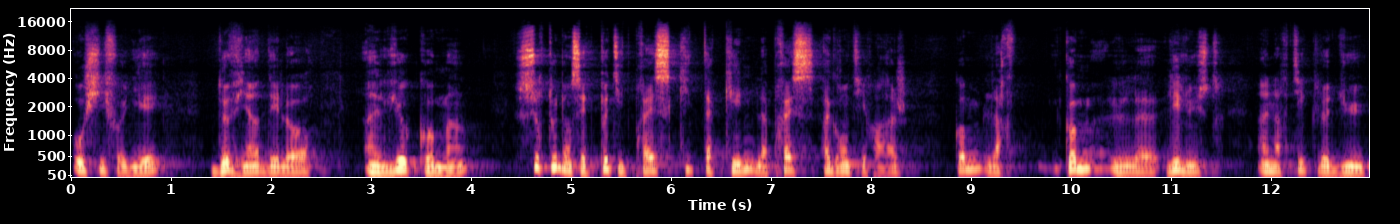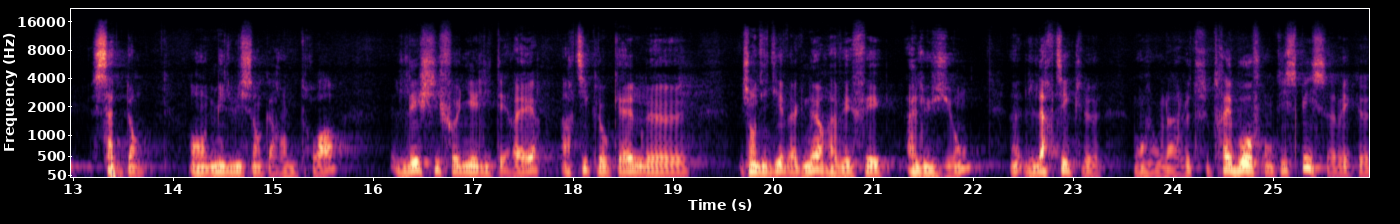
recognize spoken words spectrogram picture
au chiffonnier, devient dès lors un lieu commun, surtout dans cette petite presse qui taquine la presse à grand tirage, comme l'illustre un article du Satan en 1843, Les chiffonniers littéraires, article auquel euh, Jean-Didier Wagner avait fait allusion. L'article, bon, on a ce très beau frontispice avec euh,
